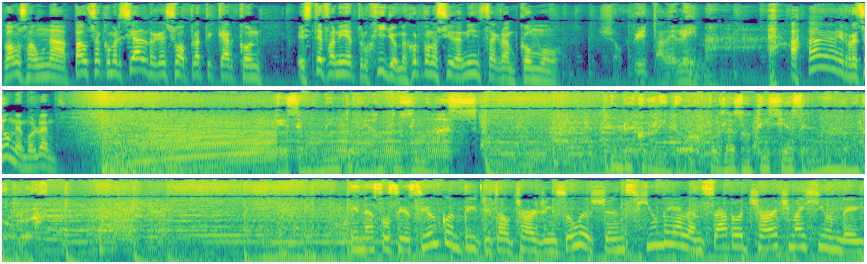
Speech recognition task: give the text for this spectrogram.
Vamos a una pausa comercial, regreso a platicar con Estefanía Trujillo, mejor conocida en Instagram como Sopita de Lima. Resumen, volvemos. Es el momento de autos y más. Un recorrido por las noticias del mundo En asociación con Digital Charging Solutions, Hyundai ha lanzado Charge My Hyundai,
